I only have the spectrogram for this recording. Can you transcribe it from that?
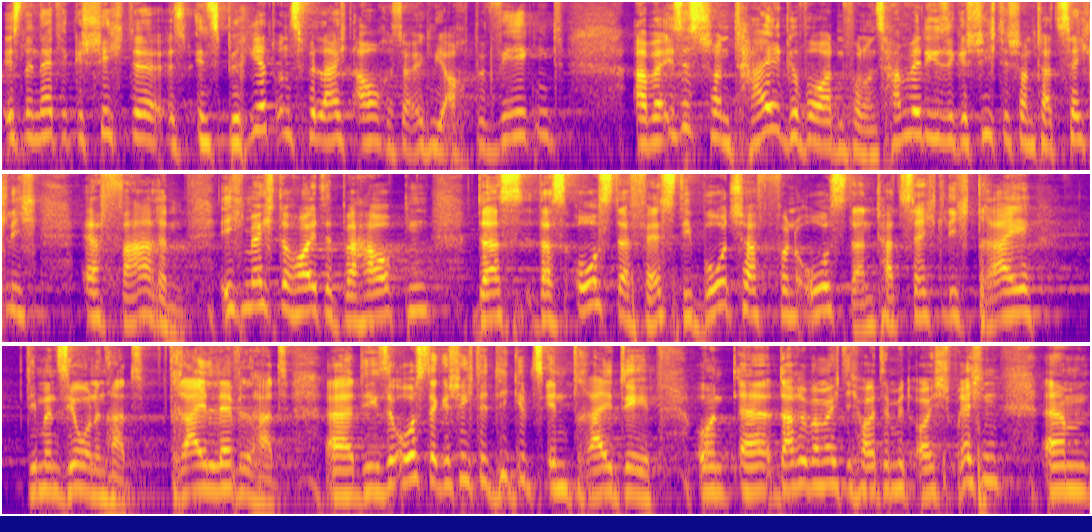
ist eine nette Geschichte, es inspiriert uns vielleicht auch, ist ja irgendwie auch bewegend, aber ist es schon Teil geworden von uns? Haben wir diese Geschichte schon tatsächlich erfahren? Ich möchte heute behaupten, dass das Osterfest, die Botschaft von Ostern tatsächlich drei Dimensionen hat, drei Level hat. Äh, diese Ostergeschichte, die gibt es in 3D. Und äh, darüber möchte ich heute mit euch sprechen. Ähm,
